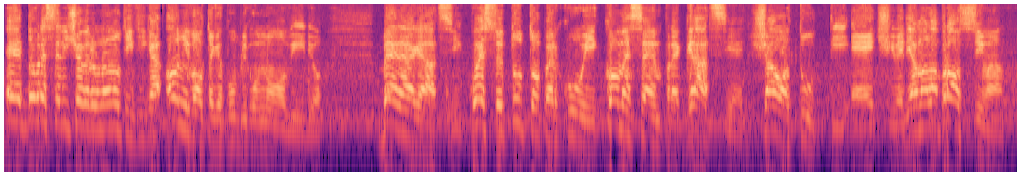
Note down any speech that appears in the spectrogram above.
e dovreste ricevere una notifica ogni volta che pubblico un nuovo video. Bene ragazzi, questo è tutto per cui, come sempre, grazie, ciao a tutti e ci vediamo alla prossima!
